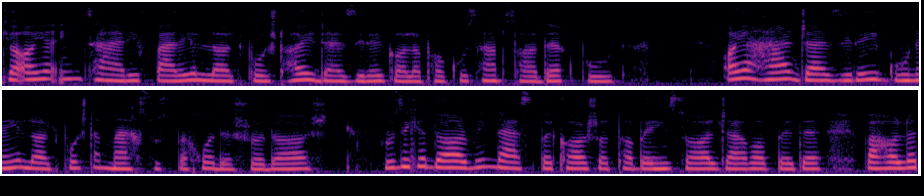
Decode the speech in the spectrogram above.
که آیا این تعریف برای لاک پشت های جزیره گالاپاگوس هم صادق بود؟ آیا هر جزیره گونه لاک پشت مخصوص به خودش رو داشت؟ روزی که داروین دست به کار شد تا به این سوال جواب بده و حالا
